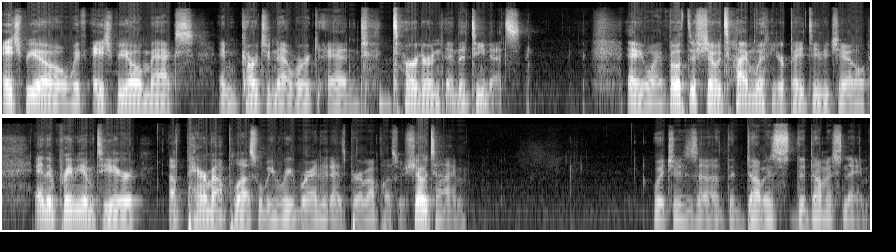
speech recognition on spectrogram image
HBO with HBO Max and Cartoon Network and Turner and the T-Nets. anyway, both the Showtime linear pay TV channel and the premium tier of Paramount Plus will be rebranded as Paramount Plus with Showtime which is uh, the dumbest the dumbest name.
